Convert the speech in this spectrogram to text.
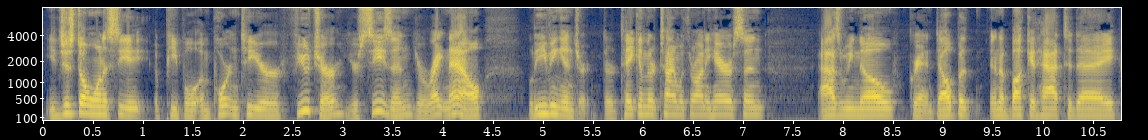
you just don't want to see people important to your future, your season, your right now, leaving injured. They're taking their time with Ronnie Harrison. As we know, Grant Delpit in a bucket hat today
